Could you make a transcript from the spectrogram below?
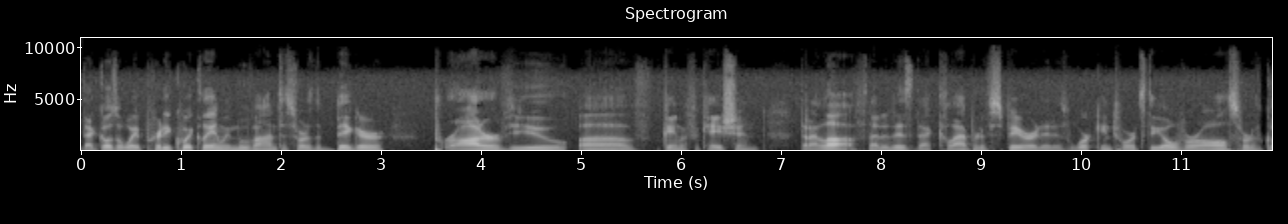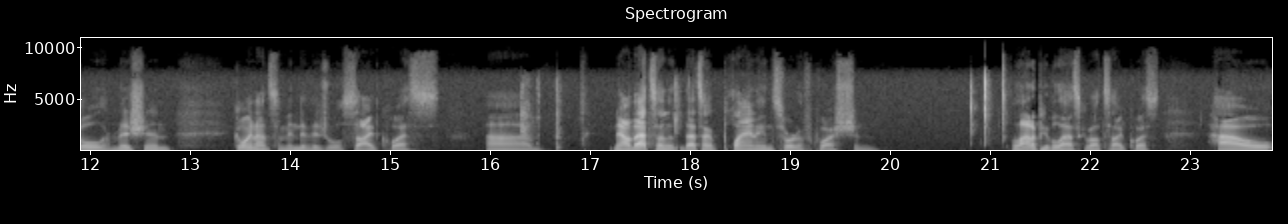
that goes away pretty quickly, and we move on to sort of the bigger, broader view of gamification that I love. That it is that collaborative spirit. It is working towards the overall sort of goal or mission, going on some individual side quests. Um, now that's a that's a planning sort of question. A lot of people ask about side quests. How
